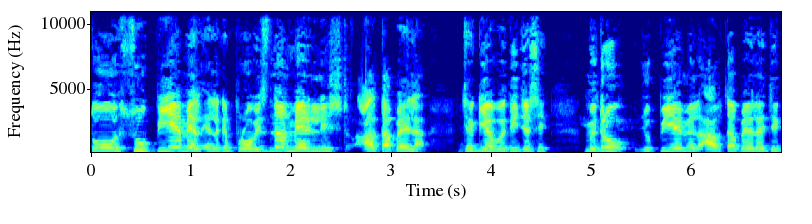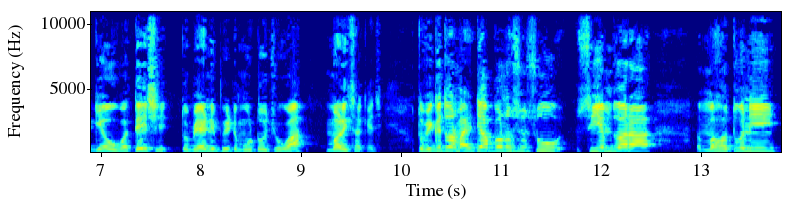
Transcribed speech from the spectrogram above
તો શું પીએમએલ એટલે કે પ્રોવિઝનલ મેરિટ લિસ્ટ આવતા પહેલાં જગ્યા વધી જશે? મિત્રો, જો પીએમએલ આવતા પહેલાં જગ્યાઓ વધે છે, તો બેનિફિટ મોટો જોવા મળી શકે છે. તો વિગતવાર માહિતી આપવાનું છે શું? સીએમ દ્વારા મહત્વની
